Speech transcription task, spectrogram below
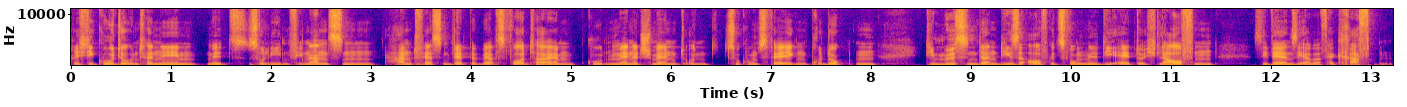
Richtig gute Unternehmen mit soliden Finanzen, handfesten Wettbewerbsvorteilen, gutem Management und zukunftsfähigen Produkten, die müssen dann diese aufgezwungene Diät durchlaufen, sie werden sie aber verkraften.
